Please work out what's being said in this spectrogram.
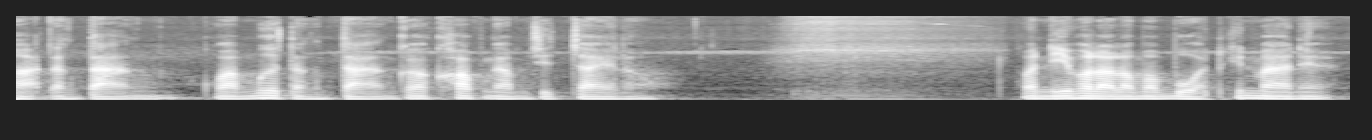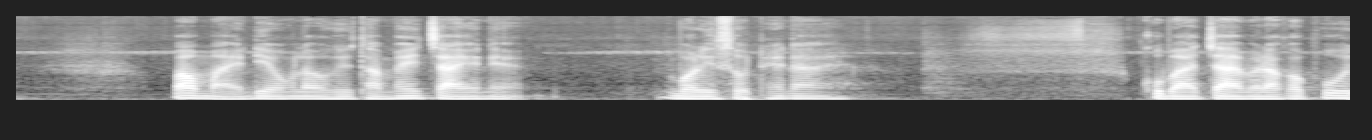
หะต่างๆ ความมืดต่างๆ ก็ครอบงำจิตใจเรา วันนี้พอเราเรามาบวชขึ้นมาเนี่ย ป้าหมายเดียวของเราคือทำให้ใจเนี่ย บริสุทธิ์ให้ได้ครูบาอาจารย์เวลาเขาพูด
